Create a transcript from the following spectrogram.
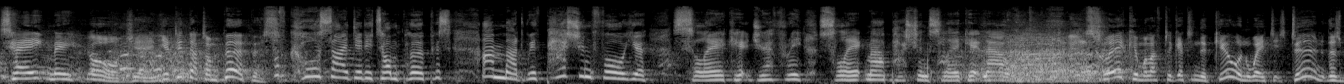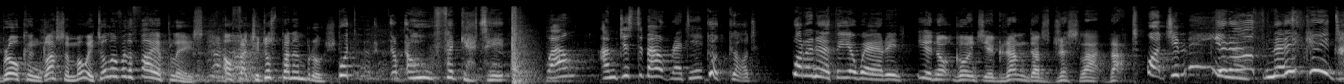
Take me. Oh, Jane, you did that on purpose. Of course I did it on purpose. I'm mad with passion for you. Slake it, Geoffrey. Slake my passion. Slake it now. Uh, Slakin will have to get in the queue and wait its turn. There's broken glass and Moët all over the fireplace. I'll fetch a dustpan and brush. But, uh, oh, forget it. Well, I'm just about ready. Good God. What on earth are you wearing? You're not going to your granddad's dressed like that. What do you mean? You're half naked.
